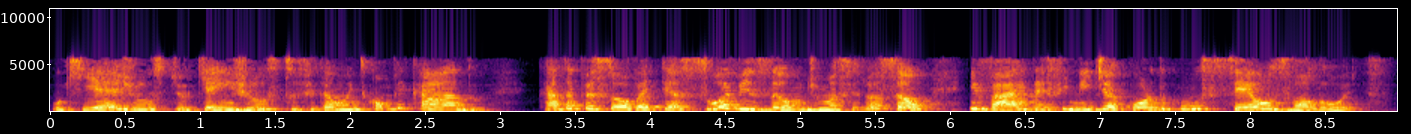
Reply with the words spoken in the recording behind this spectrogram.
o que é justo e o que é injusto fica muito complicado. Cada pessoa vai ter a sua visão de uma situação e vai definir de acordo com os seus valores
